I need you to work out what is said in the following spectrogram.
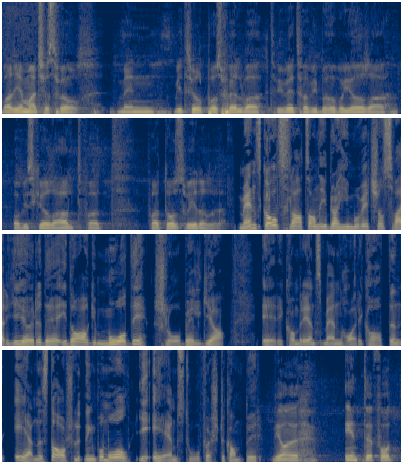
Varje match er svår, men vi tror på oss själva. Vi vet hva vi behøver å gjøre, og vi skal gjøre alt for at ta oss vidare. Men skal Zlatan Ibrahimovic og Sverige gjøre det i dag, må de slå Belgia. Erik Hamrens menn har ikke hatt en eneste avslutning på mål i EMs to første kamper. Vi har ikke fått,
